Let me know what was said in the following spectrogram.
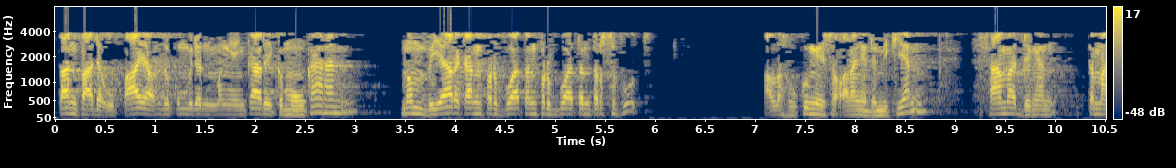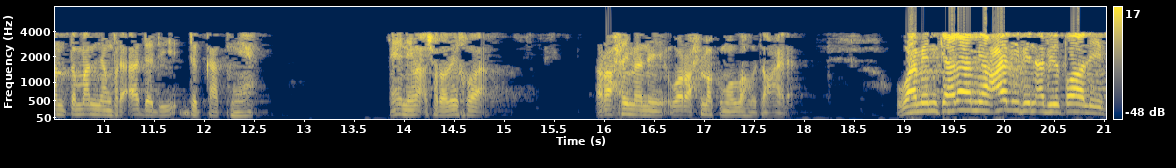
tanpa ada upaya untuk kemudian mengingkari kemungkaran, membiarkan perbuatan-perbuatan tersebut. Allah hukumi seorang yang demikian sama dengan teman-teman yang berada di dekatnya. Ini masyarakat ikhwah. Rahimani wa rahimakumullah ta'ala. Wa min kalami Ali bin Abi Talib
